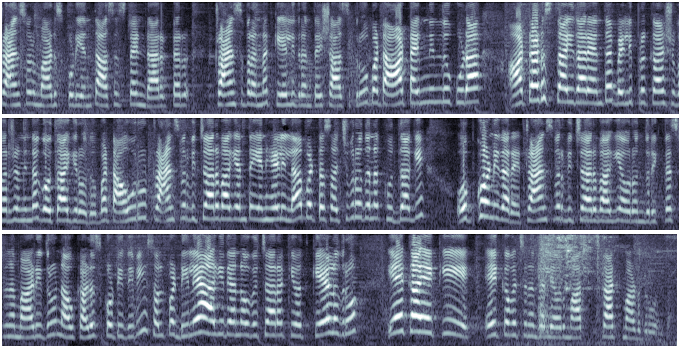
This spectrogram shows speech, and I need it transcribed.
ಟ್ರಾನ್ಸ್ಫರ್ ಮಾಡಿಸ್ಕೊಡಿ ಅಂತ ಅಸಿಸ್ಟೆಂಟ್ ಡೈರೆಕ್ಟರ್ ಟ್ರಾನ್ಸ್ಫರ್ ಅನ್ನ ಕೇಳಿದ್ರಂತೆ ಶಾಸಕರು. ಬಟ್ ಆ ಟೈಮ್ನಿಂದಲೂ ಕೂಡ ಆಟಾಡಿಸ್ತಾ ಇದ್ದಾರೆ ಅಂತ ಬೆಳ್ಳಿ ಪ್ರಕಾಶ್ ವರ್ಷನ್ ಇಂದ ಗೊತ್ತಾಗಿರೋದು. ಬಟ್ ಅವರು ಟ್ರಾನ್ಸ್ಫರ್ ವಿಚಾರವಾಗಿ ಅಂತ ಏನು ಹೇಳಿಲ್ಲ, ಬಟ್ ಸಚಿವರು ಅದನ್ನ ಖುದ್ದಾಗಿ ಒಪ್ಕೊಂಡಿದ್ದಾರೆ. ಟ್ರಾನ್ಸ್ಫರ್ ವಿಚಾರವಾಗಿ ಅವರೊಂದು ರಿಕ್ವೆಸ್ಟ್ ಅನ್ನ ಮಾಡಿದ್ರು, ನಾವು ಕಳಿಸ್ಕೊಟ್ಟಿದ್ದೀವಿ. ಸ್ವಲ್ಪ ಡಿಲೇ ಆಗಿದೆ ಅನ್ನೋ ವಿಚಾರಕ್ಕೆ ಇವತ್ತು ಕೇಳಿದ್ರು. ಏಕಾಏಕಿ ಏಕವಚನದಲ್ಲಿ ಅವರು ಮಾತು ಸ್ಟಾರ್ಟ್ ಮಾಡಿದ್ರು ಅಂತ.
